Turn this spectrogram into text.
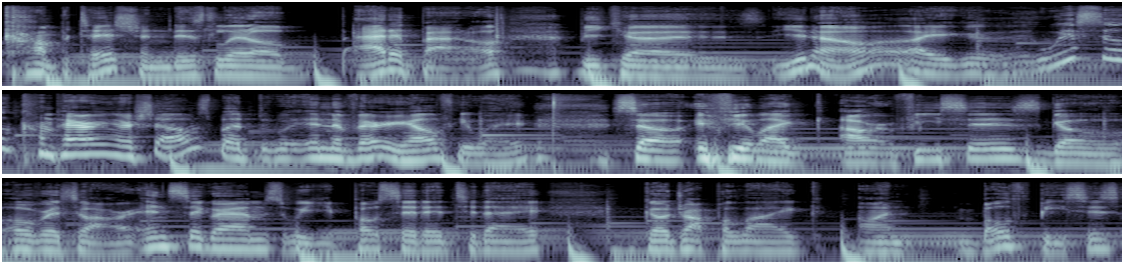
competition, this little edit battle, because you know, like we're still comparing ourselves, but in a very healthy way. So if you like our pieces, go over to our Instagrams. We posted it today. Go drop a like on both pieces.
